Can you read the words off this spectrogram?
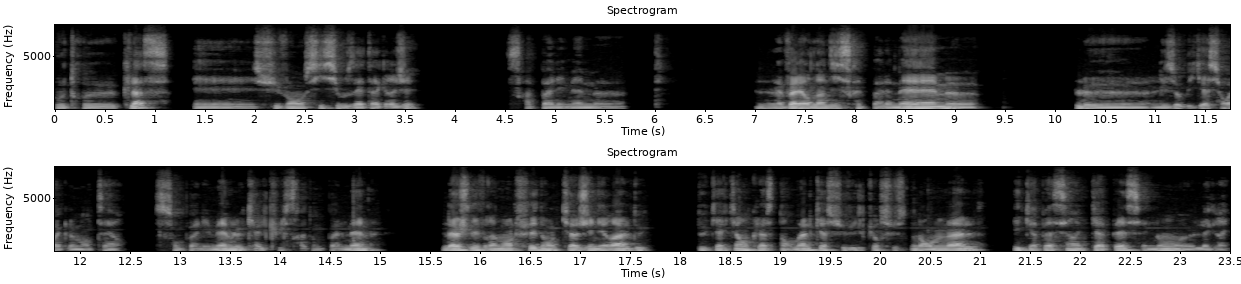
votre classe et suivant aussi si vous êtes agrégé. Ce sera pas les mêmes. La valeur de l'indice serait pas la même. le, les obligations réglementaires sont pas les mêmes. Le calcul sera donc pas le même. Là, je l'ai vraiment fait dans le cas général de, de quelqu'un en classe normale qui a suivi le cursus normal et qui a passé un CAPES et non euh, l'agrég.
